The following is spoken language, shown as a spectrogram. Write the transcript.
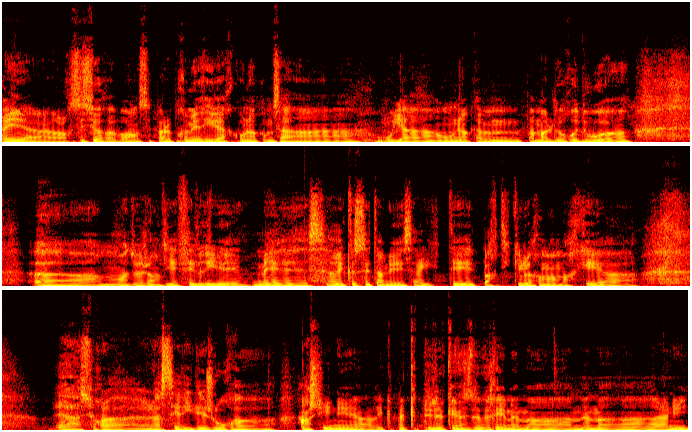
Oui, alors c'est sûr, bon, c'est pas le premier hiver qu'on a comme ça, hein, où il y a, on a quand même pas mal de redoux. Euh, euh, mois de janvier et février. Mais c'est vrai que cette année, ça a été particulièrement marqué euh, ben, sur la, série des jours euh, enchaînés avec plus de 15 degrés même, même à la nuit.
